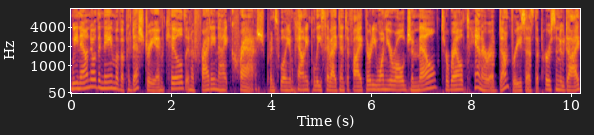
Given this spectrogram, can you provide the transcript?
We now know the name of a pedestrian killed in a Friday night crash. Prince William County Police have identified 31-year-old Jamel Terrell Tanner of Dumfries as the person who died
